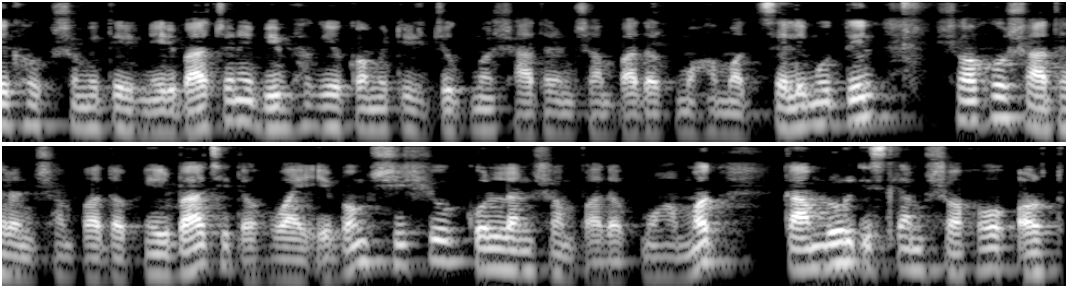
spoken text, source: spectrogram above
লেখক সমিতির নির্বাচনে বিভাগীয় কমিটির যুগ্ম সাধারণ সম্পাদক মোহাম্মদ সেলিম উদ্দিন সহ সাধারণ সম্পাদক নির্বাচিত হওয়ায় এবং শিশু কল্যাণ সম্পাদক মোহাম্মদ কামরুল ইসলাম সহ অর্থ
